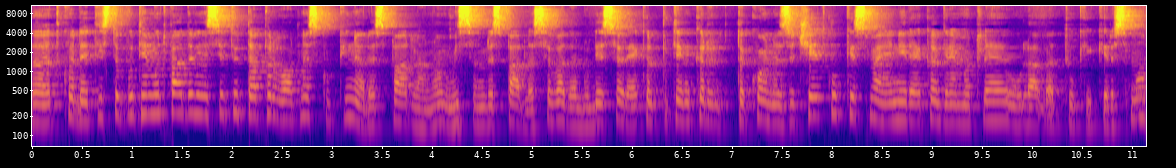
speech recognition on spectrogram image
Uh, tako da je tisto potem odpadlo in se je tudi ta prvotna skupina razpadla. No? Mislim, razpadla. Seveda, ljudje so rekli, potem kar takoj na začetku, ki smo eni rekli, gremo tle, vlagati tukaj, kjer smo.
